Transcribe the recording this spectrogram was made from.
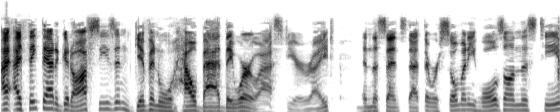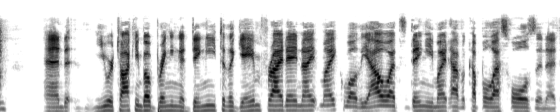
I, I think they had a good off season given how bad they were last year, right? In mm-hmm. the sense that there were so many holes on this team. And you were talking about bringing a dinghy to the game Friday night, Mike. Well, the Alouettes dinghy might have a couple less holes in it,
